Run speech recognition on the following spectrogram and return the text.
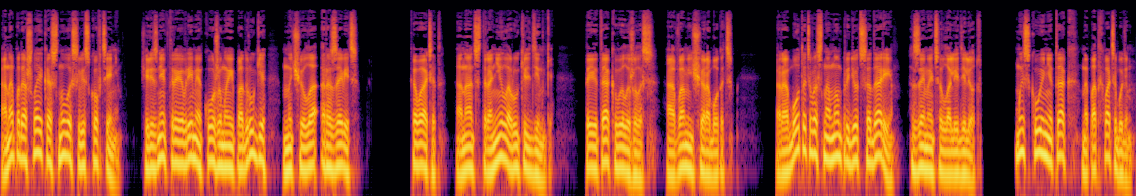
Она подошла и коснулась висков тени. Через некоторое время кожа моей подруги начала розоветь. «Хватит», — она отстранила руки льдинки. «Ты и так выложилась, а вам еще работать». «Работать в основном придется Дарье», — заметила леди Лед. «Мы с Куи не так, на подхвате будем».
